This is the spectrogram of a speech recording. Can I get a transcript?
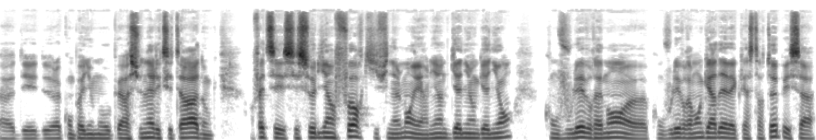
de l'accompagnement opérationnel, etc. Donc en fait, c'est ce lien fort qui finalement est un lien de gagnant-gagnant qu'on voulait vraiment euh, qu'on voulait vraiment garder avec la startup et ça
